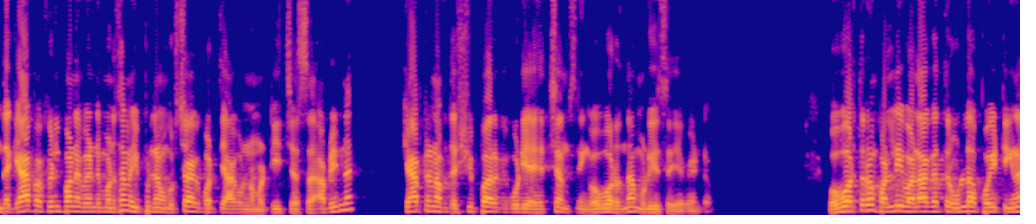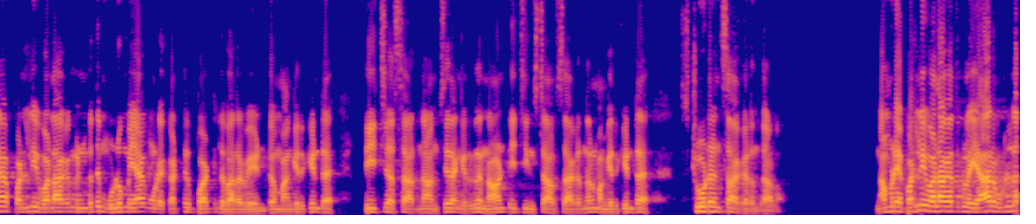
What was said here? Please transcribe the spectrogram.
இந்த கேப்பை ஃபில் பண்ண வேண்டும்னு சொன்னா இப்படி நம்ம உற்சாகப்படுத்தி ஆகணும் நம்ம டீச்சர்ஸ் அப்படின்னு கேப்டன் ஆஃப் த ஷிப்பாக இருக்கக்கூடிய ஹெச்எம்ஸ் நீங்கள் ஒவ்வொரு தான் முடிவு செய்ய வேண்டும். ஒவ்வொருத்தரும் பள்ளி வளாகத்தில் உள்ளே போயிட்டீங்கன்னா பள்ளி வளாகம் என்பது முழுமையாக உங்களுடைய கட்டுப்பாட்டில் வர வேண்டும். அங்கே இருக்கின்ற டீச்சர்ஸாக இருந்தாலும் சரி அங்கே இருக்கிற நான் டீச்சிங் ஸ்டாஃப்ஸாக இருந்தாலும் அங்கே இருக்கின்ற ஸ்டூடெண்ட்ஸாக இருந்தாலும். நம்முடைய பள்ளி வளாகத்துக்குள்ள யார் உள்ள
